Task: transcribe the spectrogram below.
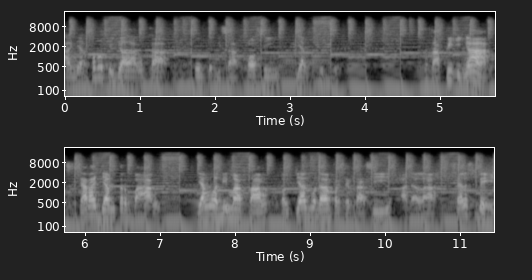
hanya perlu tiga langkah untuk bisa closing yang ketujuh. Tetapi ingat, secara jam terbang, yang lebih matang atau jago dalam presentasi adalah sales B.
